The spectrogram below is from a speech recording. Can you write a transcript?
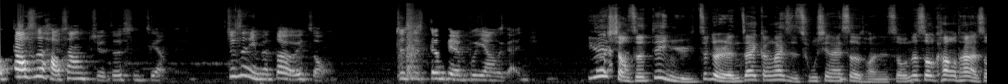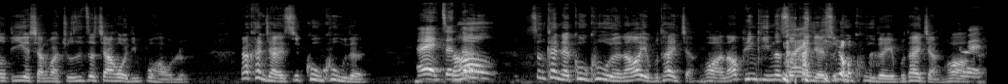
我倒是好像觉得是这样、欸，就是你们都有一种就是跟别人不一样的感觉。因为小泽定宇这个人在刚开始出现在社团的时候，那时候看到他的时候，第一个想法就是这家伙一定不好惹。那看起来也是酷酷的，哎，真的，然后正看起来酷酷的，然后也不太讲话。然后 Pinky 那时候看起来是酷酷的，也不太讲话。对，他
